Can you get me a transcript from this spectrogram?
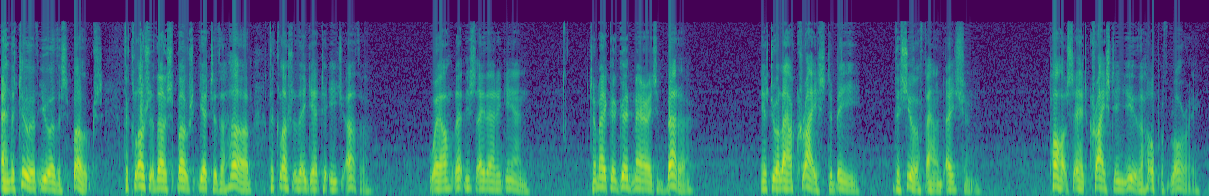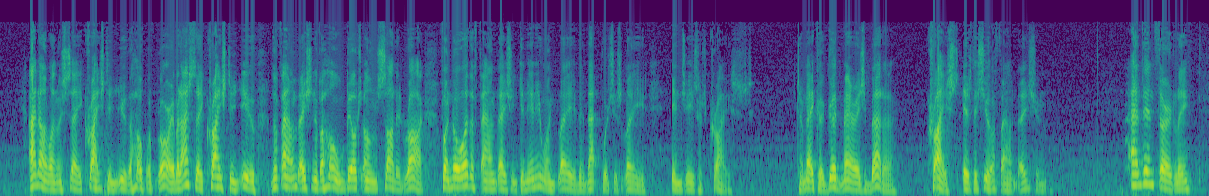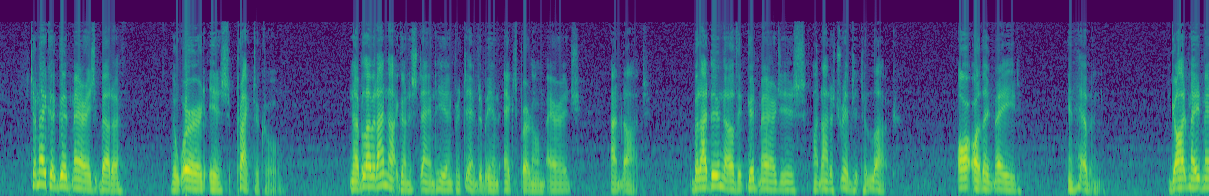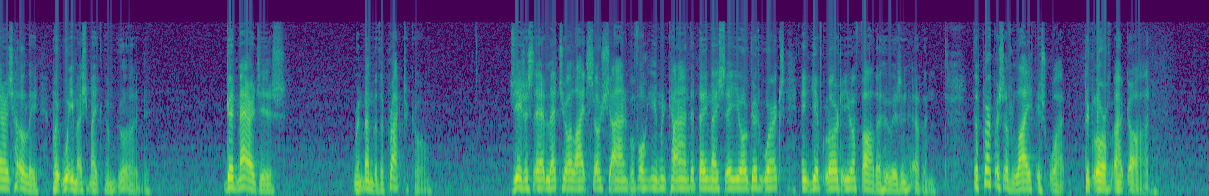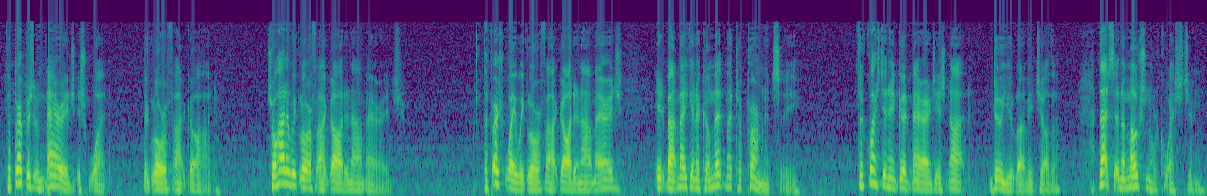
and the two of you are the spokes, the closer those spokes get to the hub, the closer they get to each other. Well, let me say that again. To make a good marriage better is to allow Christ to be the sure foundation. Paul said, Christ in you, the hope of glory. I don't want to say Christ in you, the hope of glory, but I say Christ in you, the foundation of a home built on solid rock. For no other foundation can anyone lay than that which is laid in Jesus Christ. To make a good marriage better, Christ is the sure foundation. And then, thirdly, to make a good marriage better, the word is practical. Now, beloved, I'm not going to stand here and pretend to be an expert on marriage. I'm not. But I do know that good marriages are not attributed to luck, or are they made in heaven. God made marriage holy, but we must make them good. Good marriages remember the practical. Jesus said, Let your light so shine before humankind that they may see your good works and give glory to your Father who is in heaven. The purpose of life is what? To glorify God. The purpose of marriage is what? to glorify God. So, how do we glorify God in our marriage? The first way we glorify God in our marriage is by making a commitment to permanency. The question in good marriage is not, do you love each other? That's an emotional question.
